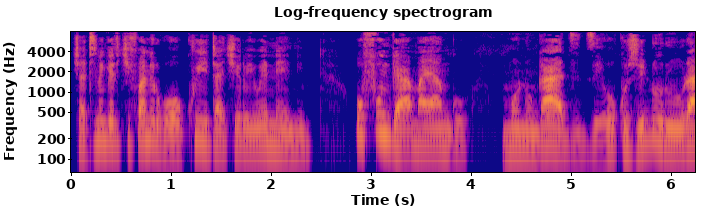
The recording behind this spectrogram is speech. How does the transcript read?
chatinenge tichifanirwawo kuita chero iwe neni. Ufunge hama yangu munhu ngaadzidzewo kuzvidurura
